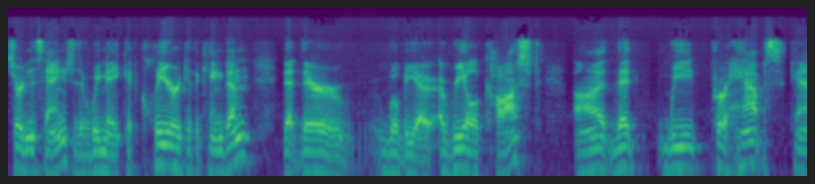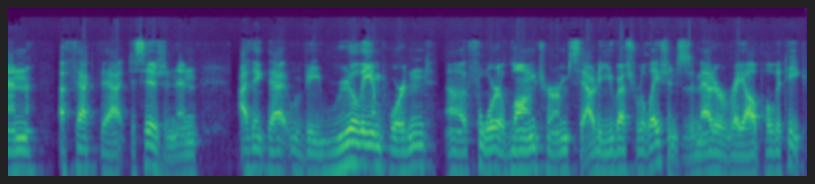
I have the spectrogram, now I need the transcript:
certain things if we make it clear to the kingdom that there will be a, a real cost, uh, that we perhaps can affect that decision. And I think that would be really important uh, for long term Saudi US relations as a matter of realpolitik.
